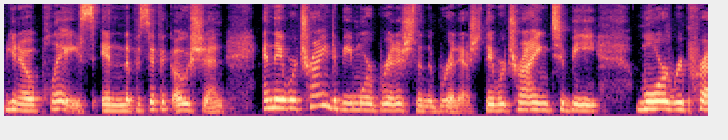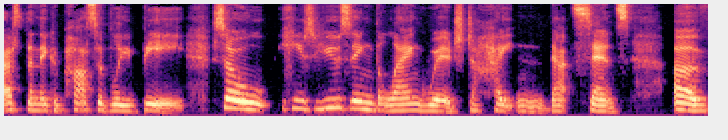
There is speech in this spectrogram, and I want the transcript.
you know place in the pacific ocean and they were trying to be more british than the british. They were trying to be more repressed than they could possibly be. So he's using the language to heighten that sense of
